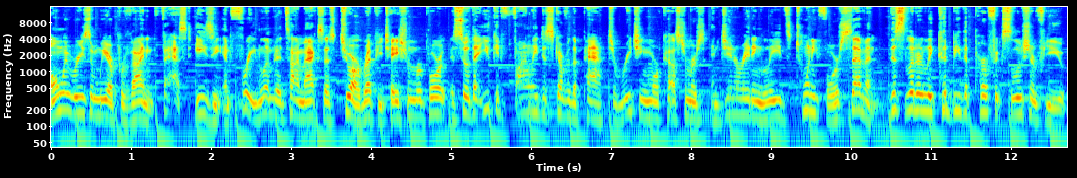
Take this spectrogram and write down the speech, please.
only reason we are providing fast, easy, and free limited time access to our reputation report is so that you can finally discover the path to reaching more customers and generating leads 24 7. This literally could be the perfect solution for you,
